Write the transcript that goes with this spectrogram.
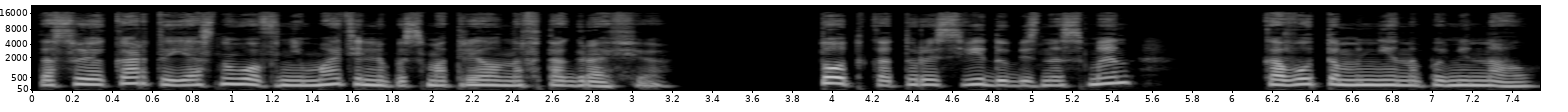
Тасуя карты, я снова внимательно посмотрела на фотографию. Тот, который с виду бизнесмен, кого-то мне напоминал.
